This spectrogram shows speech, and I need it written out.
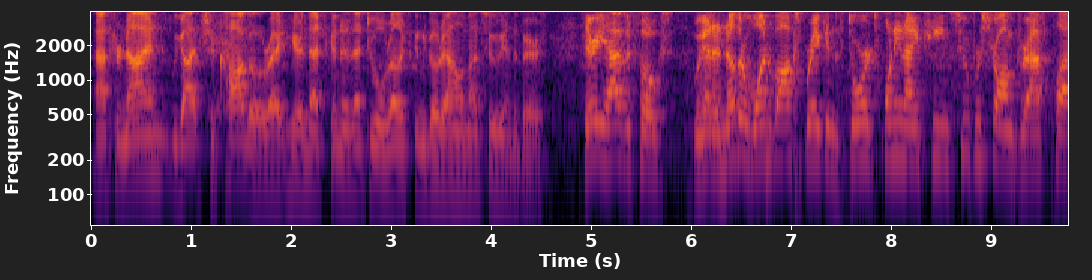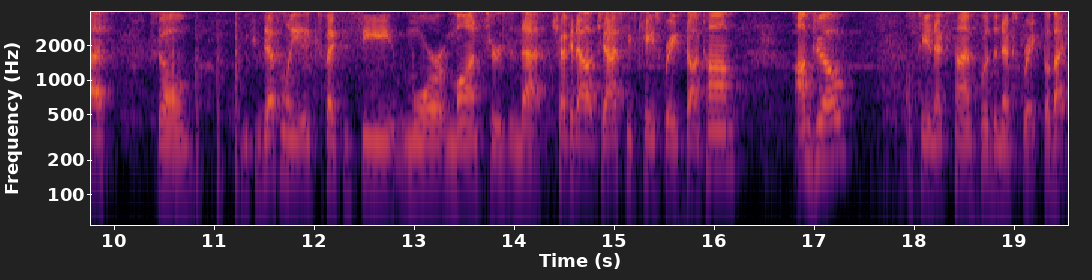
After nine, we got Chicago right here, and that's gonna that dual relic's gonna go to Alan Matsui and the Bears. There you have it, folks. We got another one box break in the store, 2019 super strong draft class. So we can definitely expect to see more monsters in that. Check it out, jaspyscasebreaks.com. I'm Joe. I'll see you next time for the next break. Bye bye.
